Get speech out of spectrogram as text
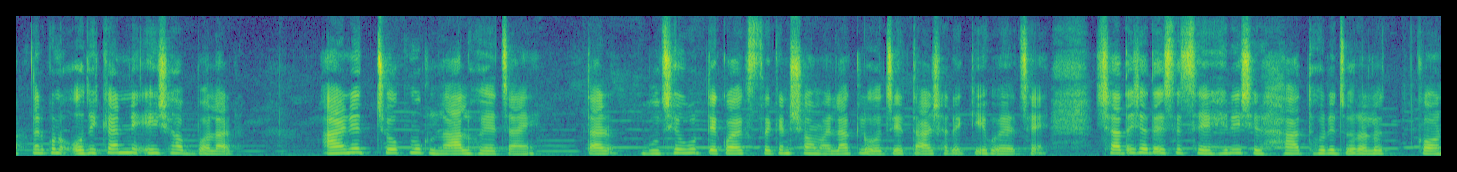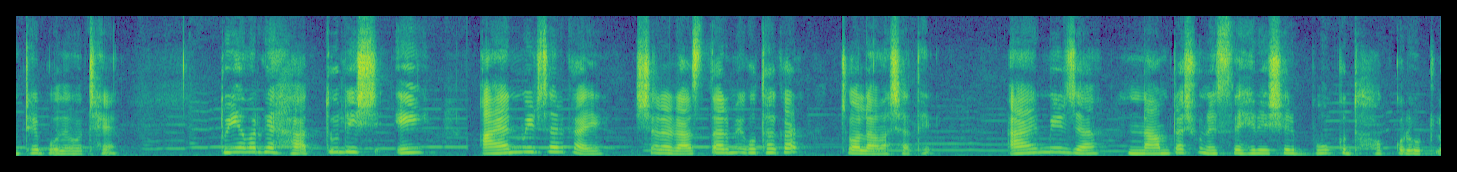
আপনার কোনো অধিকার নেই এই সব বলার। আয়নের চোখ মুখ লাল হয়ে যায়। তার বুঝে উঠতে কয়েক সেকেন্ড সময় লাগল যে তার সাথে কী হয়েছে। সাথে সাথে এসে সেহরিসের হাত ধরে জোরালো কণ্ঠে বলে ওঠে, তুই আমার গায়ে হাত তুলিস এই আয়ান মির্জার গায়ে? সারা রাস্তার মেয়ে কোথাকার? চল আমার সাথে। আয়ান মির্জা নামটা শুনে সেহরিসের বুক ধক করে উঠল।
